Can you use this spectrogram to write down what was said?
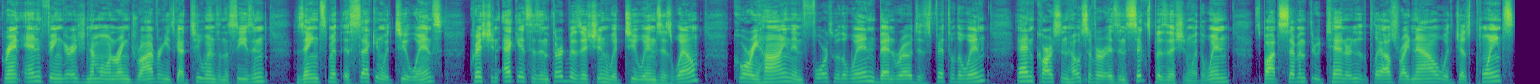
Grant Enfinger is your number one ranked driver. He's got two wins in the season. Zane Smith is second with two wins. Christian Eckes is in third position with two wins as well. Corey Heim in fourth with a win. Ben Rhodes is fifth with a win. And Carson Hocevar is in sixth position with a win. Spots 7 through 10 are into the playoffs right now with just points.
